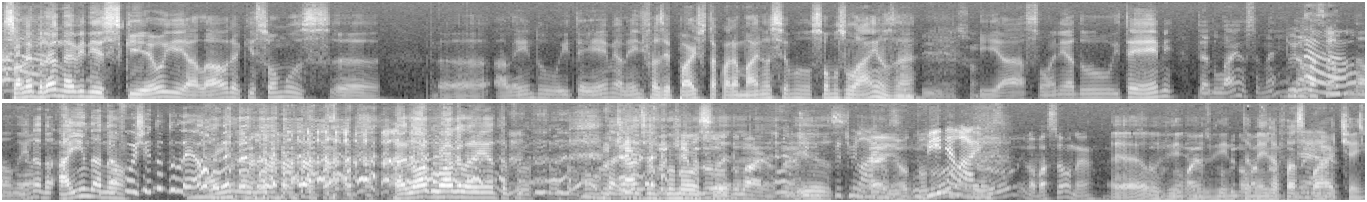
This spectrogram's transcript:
Só lembrando, né, Vinícius, que eu e a Laura aqui somos, ah, ah, além do ITM, além de fazer parte do Taquaramai, nós somos, somos Lions, né? Isso. E a Sônia é do ITM. Tu é do Lions também? Do não. Inovação? Não, ainda não. Ainda Tô não. fugindo do Léo. Ainda não. Mas logo, logo ela entra pro, pro Pro voluntariado junto conosco. do, né? do Lions, né? Isso. Pro time É, Lions. tô o Vini no- é Lions. Inovação, né? É, o, Vi, o Vini também já faz também. parte aí.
